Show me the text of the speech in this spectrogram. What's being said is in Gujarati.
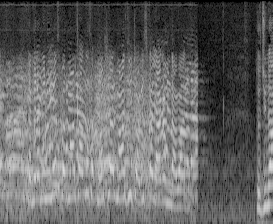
કેમેરામેન ઉમેશ પરમાર સાથે સપનો શર્મા ચોવીસ કલાક અમદાવાદ. તો જુના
